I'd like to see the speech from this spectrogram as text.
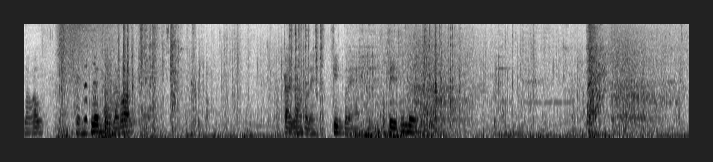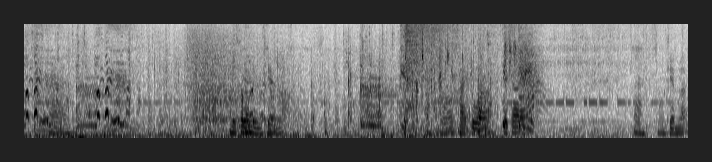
เราก็เห็นเพื่อนหนีแล้วก็ไกลล่างไปเลยกิ้งไปเลยครับสปีดนิดนึงมีคนละหนึ่งเข็มเราก็คลายตัวใกล้ๆอะสองเข็มแล้ว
